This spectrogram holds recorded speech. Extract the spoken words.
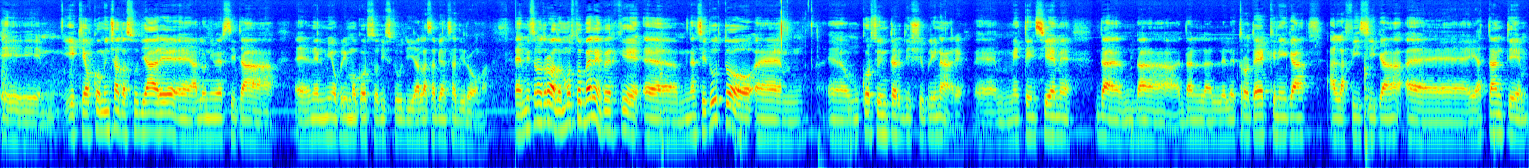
e, e, che ho cominciato a studiare eh, all'università eh, nel mio primo corso di studi alla Sapienza di Roma. Eh, mi sono trovato molto bene perché eh, innanzitutto ehm, è un corso interdisciplinare, eh, mette insieme da, da, dall'elettrotecnica alla fisica eh, e a tante,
